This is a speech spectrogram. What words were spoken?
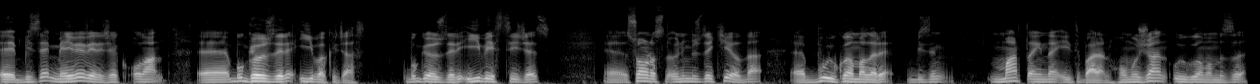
bize meyve verecek olan bu gözlere iyi bakacağız. Bu gözleri iyi besleyeceğiz. Sonrasında önümüzdeki yılda bu uygulamaları bizim Mart ayından itibaren homojen uygulamamızı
